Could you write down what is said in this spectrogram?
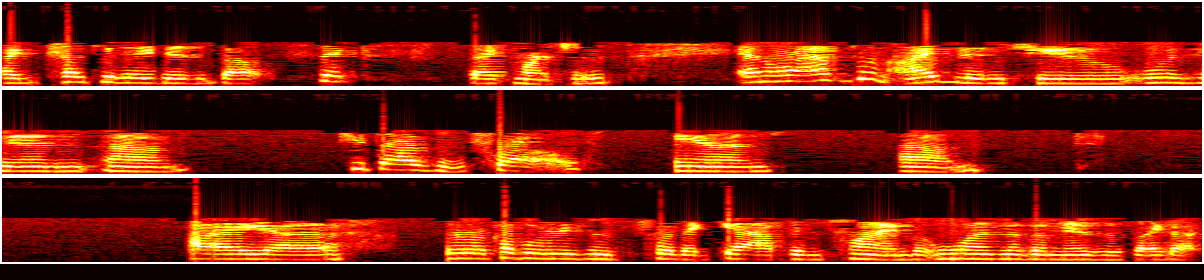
I calculated about six dyke marches, and the last one I've been to was in um, 2012, and um, I uh, there were a couple of reasons for the gap in time, but one of them is is I got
